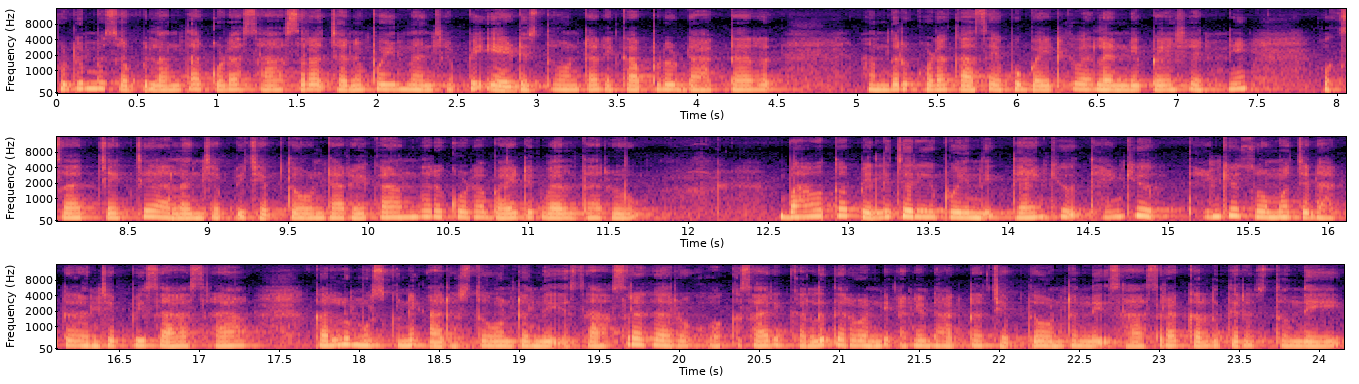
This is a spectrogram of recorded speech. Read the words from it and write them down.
కుటుంబ సభ్యులంతా కూడా సహస్ర చనిపోయిందని చెప్పి ఏడుస్తూ ఉంటారు. ఇక అప్పుడు డాక్టర్ అందరూ కూడా కాసేపు బయటకు వెళ్ళండి పేషెంట్ని ఒకసారి చెక్ చేయాలని చెప్పి చెప్తూ ఉంటారు. ఇక అందరూ కూడా బయటకు వెళ్తారు. బావతో పెళ్ళి జరిగిపోయింది. Thank you thank you thank you so much doctor అని చెప్పి సహస్ర కళ్ళు మూసుకుని అరుస్తూ ఉంటుంది. సహస్ర గారు ఒక్కసారి కళ్ళు తెరవండి అని డాక్టర్ చెప్తూ ఉంటుంది. సహస్ర కళ్ళు తెరుస్తుంది.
